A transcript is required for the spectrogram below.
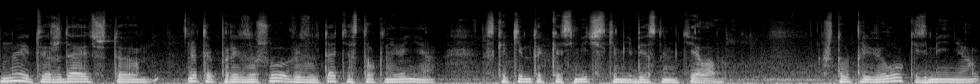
ну и утверждают, что это произошло в результате столкновения с каким-то космическим небесным телом, что привело к изменению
